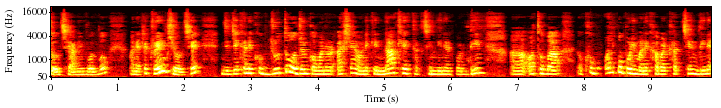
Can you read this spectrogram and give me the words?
চলছে আমি বলব মানে একটা ট্রেন্ড চলছে, যে যেখানে খুব দ্রুত ওজন কমানোর আশায় অনেকে না খেয়ে থাকছেন দিনের পর দিন অথবা খুব অল্প পরিমাণে খাবার খাচ্ছেন, দিনে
